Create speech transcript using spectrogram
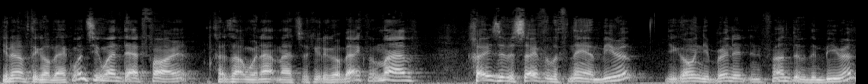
you don't have to go back. Once you went that far, Chazal were not matzaki to go back, from Lav, Chayzev Seifim Lefnei Bira, you go and you burn it in front of the Bira.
